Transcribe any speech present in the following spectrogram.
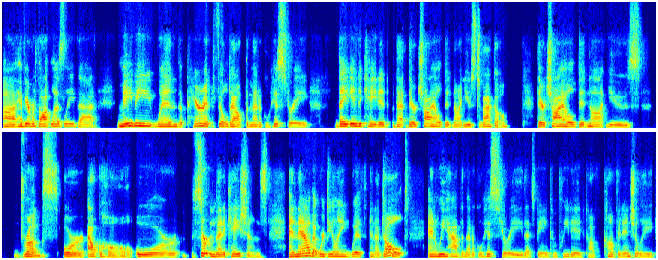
Uh, have you ever thought leslie that maybe when the parent filled out the medical history they indicated that their child did not use tobacco? Their child did not use drugs or alcohol or certain medications. And now that we're dealing with an adult and we have the medical history that's being completed co- confidentially,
